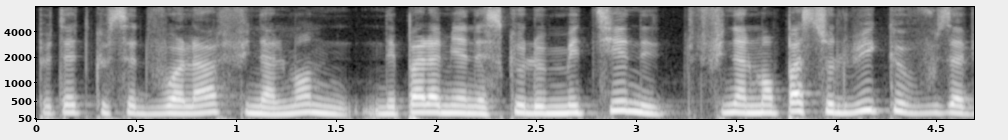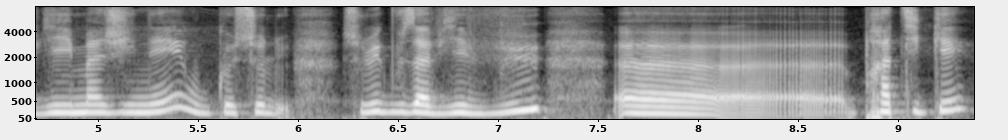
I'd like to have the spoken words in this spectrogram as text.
peut-être que cette voie-là, finalement, n'est pas la mienne? Est-ce que le métier n'est finalement pas celui que vous aviez imaginé ou que celui, que vous aviez vu pratiquer?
